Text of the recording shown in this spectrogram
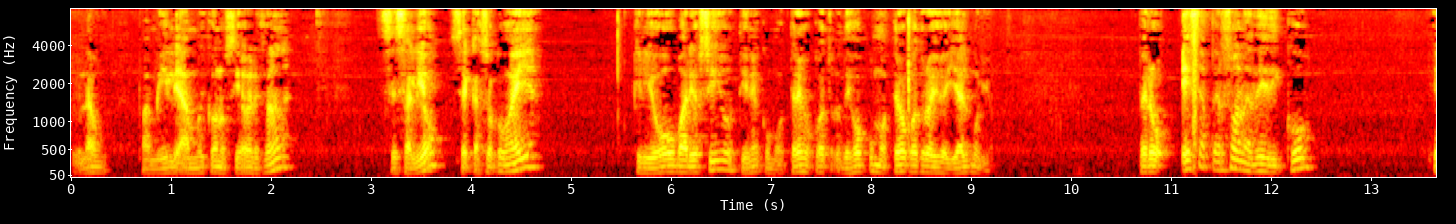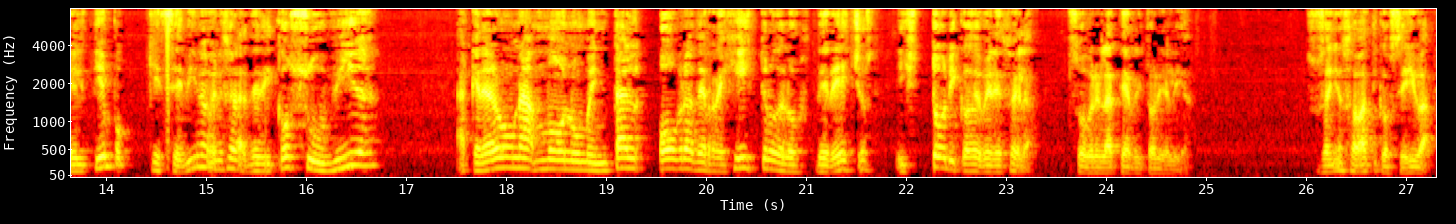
de una familia muy conocida venezolana. Se salió, se casó con ella, crió varios hijos, tiene como tres o cuatro, dejó como tres o cuatro hijos y ya él murió. Pero esa persona dedicó el tiempo que se vino a Venezuela, dedicó su vida a crear una monumental obra de registro de los derechos históricos de Venezuela sobre la territorialidad. Sus años sabáticos se iba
